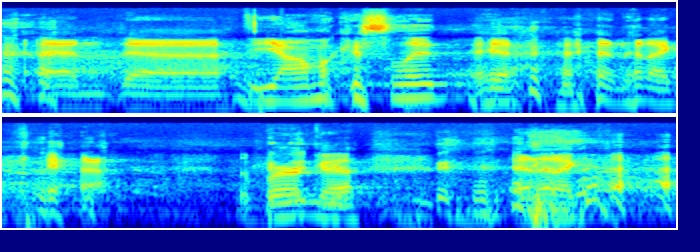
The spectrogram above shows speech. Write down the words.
And, uh, The yarmulke slid. yeah, and then I, yeah, the burqa, and then I,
